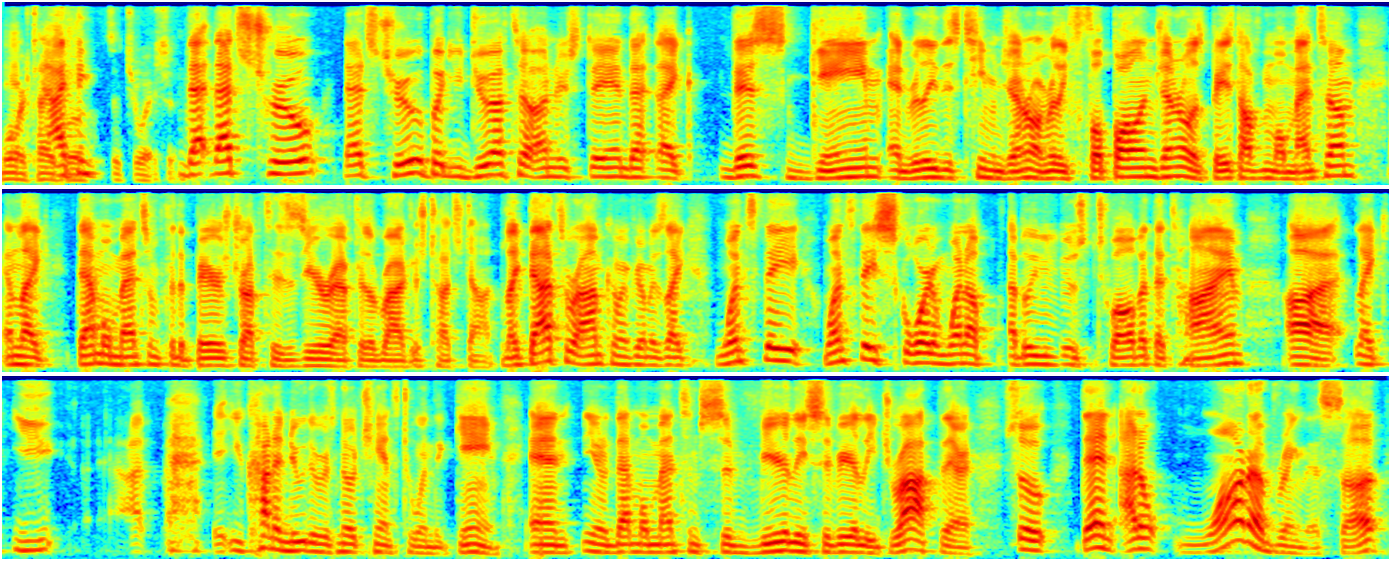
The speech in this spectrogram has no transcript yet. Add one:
more type I of think situation. That that's true. That's true. But you do have to understand that like this game and really this team in general and really football in general is based off of momentum and like that momentum for the Bears dropped to zero after the Rodgers touchdown. Like that's where I'm coming from. Is like once they once they scored and went up, I believe it was 12 at the time. Uh, like you. I- You kind of knew there was no chance to win the game, and you know that momentum severely, severely dropped there. So then I don't want to bring this up,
